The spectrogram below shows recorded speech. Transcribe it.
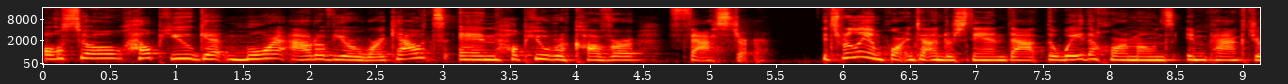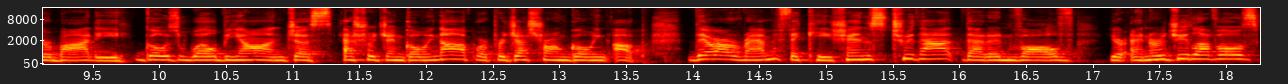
also help you get more out of your workouts and help you recover faster. It's really important to understand that the way the hormones impact your body goes well beyond just estrogen going up or progesterone going up. There are ramifications to that that involve your energy levels,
